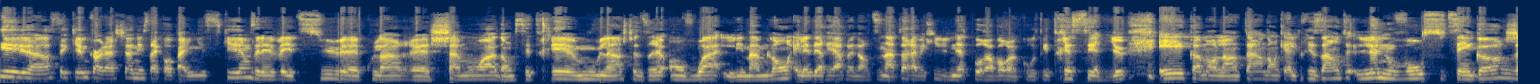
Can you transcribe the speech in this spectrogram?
alors, c'est Kim Kardashian et sa compagnie Skims. Elle est vêtue euh, couleur euh, chamois, donc c'est très moulant, je te dirais. On voit les mamelons. Elle est derrière un ordinateur avec les lunettes pour avoir un côté très sérieux. Et comme on l'entend, donc elle présente le nouveau soutien-gorge,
